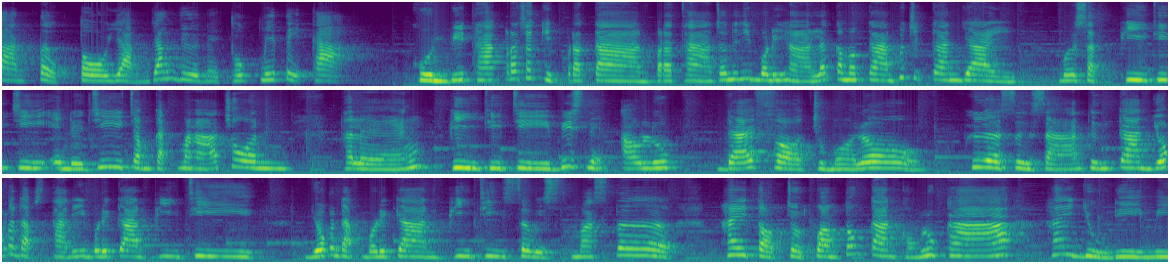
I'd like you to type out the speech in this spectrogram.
การเติบโตอย่างยั่งยืนในทุกมิติค่ะ คุณพิทักษ์รัชกิจประการ ประธานเจ้าหน้าที่บริหารและกรรมการผู้จัดการใหญ่ บริษัท PTG Energy จำกัดมหาชน แถลง PTG Business Outlook Dive for Tomorrow เพื่อสื่อสารถึงการยกระดับสถานีบริการ PT ยกระดับบริการ PT Service Master ให้ตอบโจทย์ความต้องการของลูกค้า ให้อยู่ดีมี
